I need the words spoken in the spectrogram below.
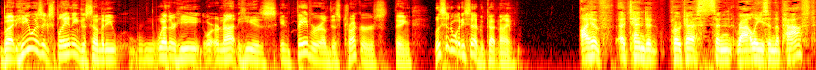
but he was explaining to somebody whether he or not he is in favor of this truckers thing. Listen to what he said with Cut Nine. I have attended protests and rallies in the past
